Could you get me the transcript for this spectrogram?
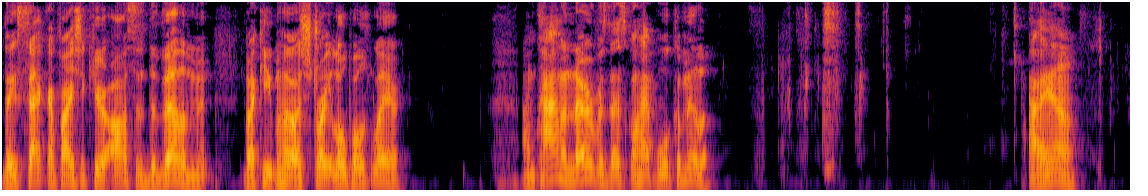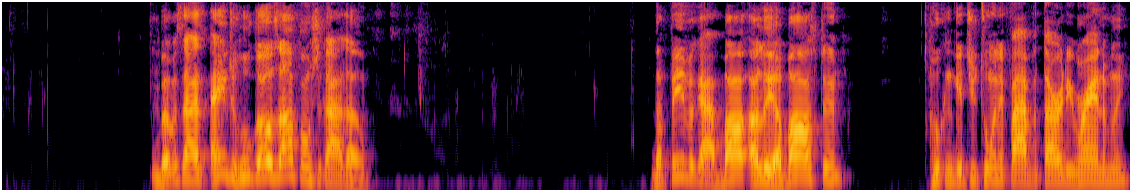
they sacrificed Shakira Austin's development by keeping her a straight low post player. I'm kind of nervous that's gonna happen with Kamilla. I am. But besides Angel, who goes off on Chicago? The Fever got ba- Aliyah uh, Boston, who can get you 25 or 30 randomly.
